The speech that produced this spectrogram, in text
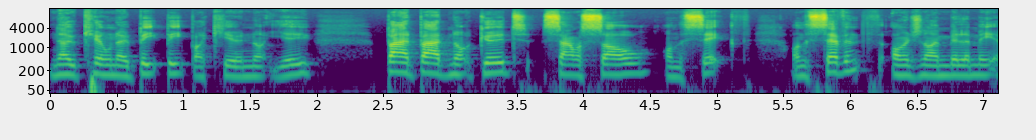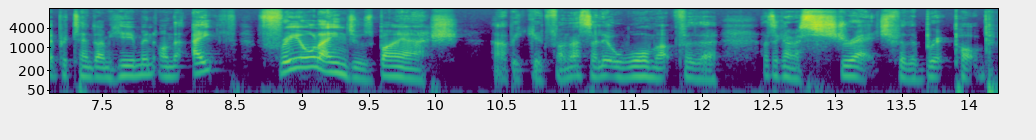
No Kill, No Beat Beat by Kieran Not You. Bad, Bad, Not Good, Sour Soul on the sixth. On the seventh, Orange 9mm, Pretend I'm Human. On the eighth, Free All Angels by Ash. That'd be good fun. That's a little warm up for the. That's a kind of stretch for the Britpop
